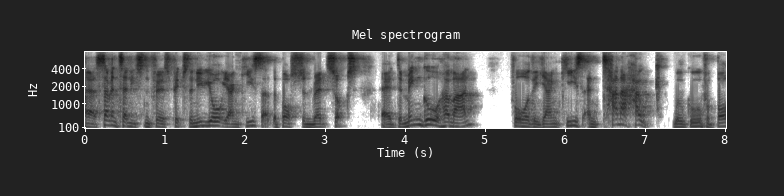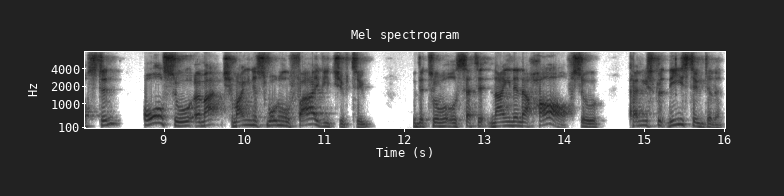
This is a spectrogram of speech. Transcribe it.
Uh, 7-10 Eastern first pitch. The New York Yankees at the Boston Red Sox. Uh, Domingo Germán for the Yankees and Tanner Houck will go for Boston. Also, a match minus 105 each of two, with the total set at nine and a half. So, can you split these two, Dylan?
